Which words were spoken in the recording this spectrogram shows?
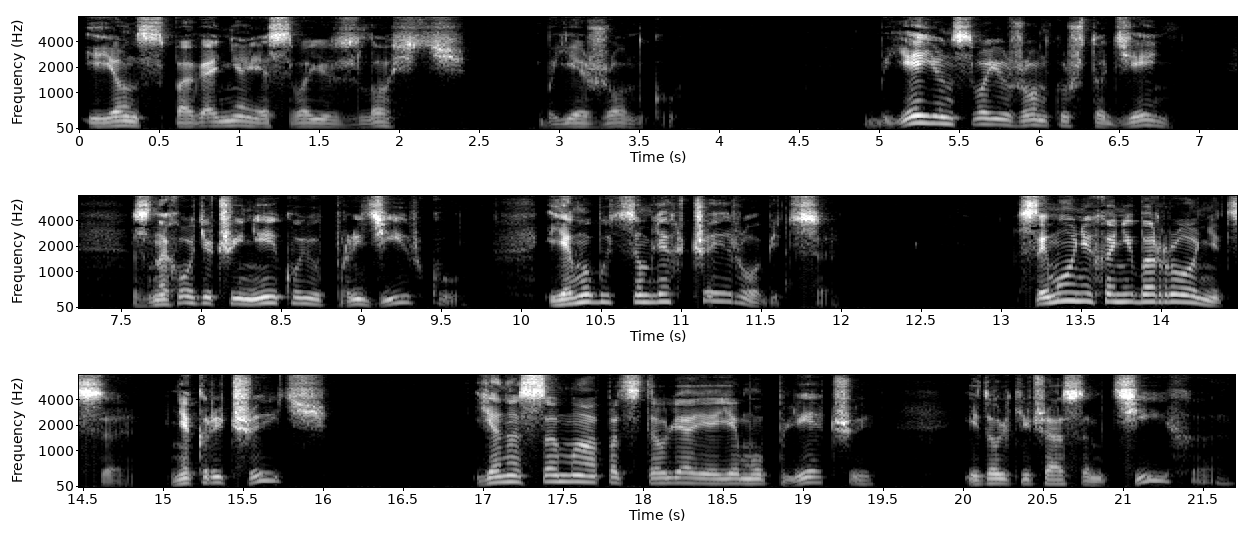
і ён спаганяе сваю злосць б'е жонку. Б'е ён сваю жонку штодзень знаходзячы нейкую прыдзірку яму быццам лягчэй робіцца. Сымоніха не бароніцца не крычыць. Яна сама падстаўляе яму плечы і толькі часам ціха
